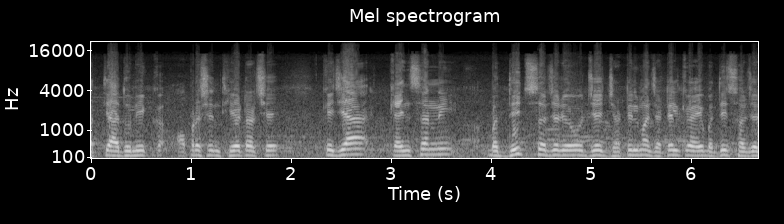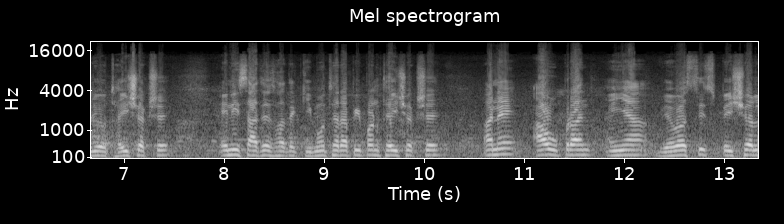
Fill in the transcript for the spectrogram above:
અત્યાધુનિક ઓપરેશન થિયેટર છે કે જ્યાં કેન્સરની બધી જ સર્જરીઓ જે જટિલમાં જટિલ કહેવાય એ બધી જ સર્જરીઓ થઈ શકશે. એની સાથે સાથે કિમોથેરાપી પણ થઈ શકશે અને આ ઉપરાંત અહીંયા વ્યવસ્થિત સ્પેશિયલ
